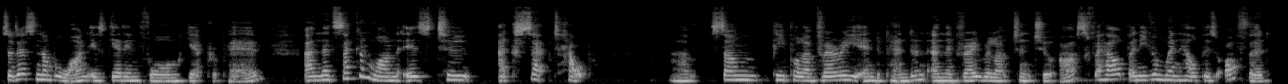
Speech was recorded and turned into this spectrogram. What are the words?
So that's number one is get informed, get prepared. And the second one is to accept help. Um, some people are very independent and they're very reluctant to ask for help. And even when help is offered,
